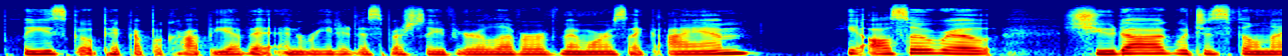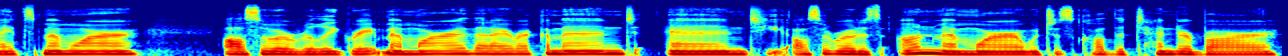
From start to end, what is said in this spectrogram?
please go pick up a copy of it and read it, especially if you're a lover of memoirs like I am. He also wrote Shoe Dog, which is Phil Knight's memoir, also a really great memoir that I recommend. And he also wrote his own memoir, which is called The Tender Bar.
